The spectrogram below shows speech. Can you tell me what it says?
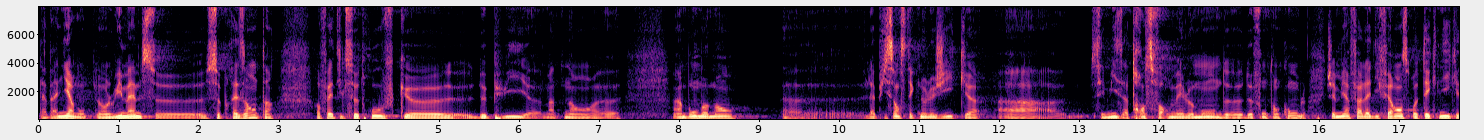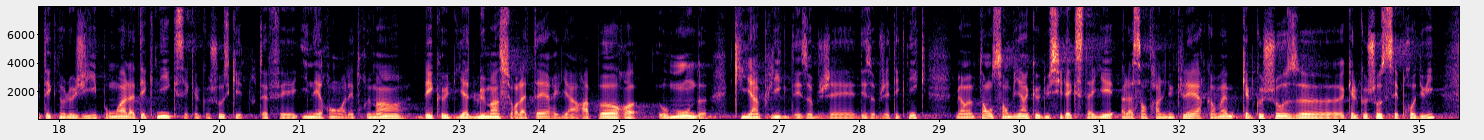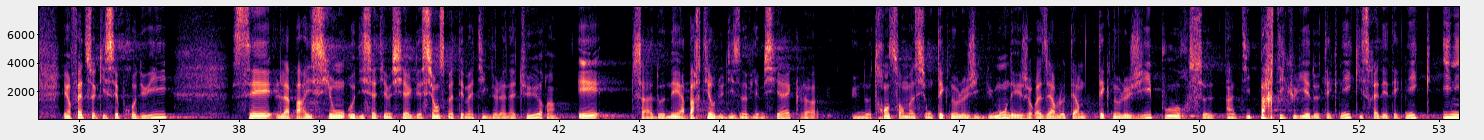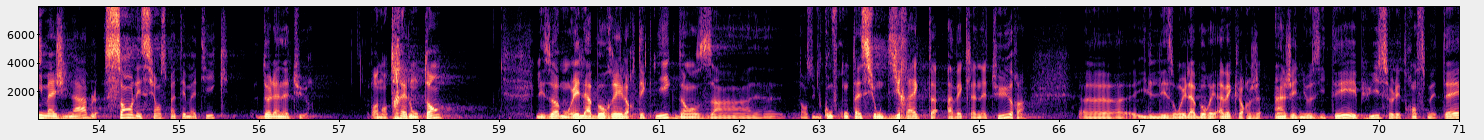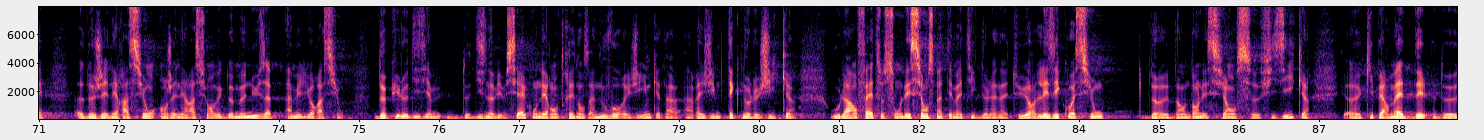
la manière dont, lui-même se, se, présente. En fait, il se trouve que depuis euh, maintenant euh, un bon moment, euh, la puissance technologique s'est mise à transformer le monde de fond en comble. J'aime bien faire la différence entre technique et technologie. Pour moi, la technique, c'est quelque chose qui est tout à fait inhérent à l'être humain. Dès qu'il y a de l'humain sur la Terre, il y a un rapport au monde qui implique des objets, des objets techniques. Mais en même temps, on sent bien que du silex taillé à la centrale nucléaire, quand même, quelque chose, euh, quelque chose s'est produit. Et en fait, ce qui s'est produit, c'est l'apparition au XVIIe siècle des sciences mathématiques de la nature et ça a donné à partir du 19e siècle une transformation technologique du monde, et je réserve le terme technologie pour un type particulier de techniques qui seraient des techniques inimaginables sans les sciences mathématiques de la nature. Pendant très longtemps, les hommes ont élaboré leurs techniques dans une confrontation directe avec la nature. Euh, ils les ont élaborées avec leur ingéniosité et puis se les transmettaient de génération en génération avec de menues améliorations. Depuis le 19e siècle, on est rentré dans un nouveau régime qui est un, régime technologique où là, en fait, ce sont les sciences mathématiques de la nature, les équations dans, les sciences physiques euh, qui permettent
